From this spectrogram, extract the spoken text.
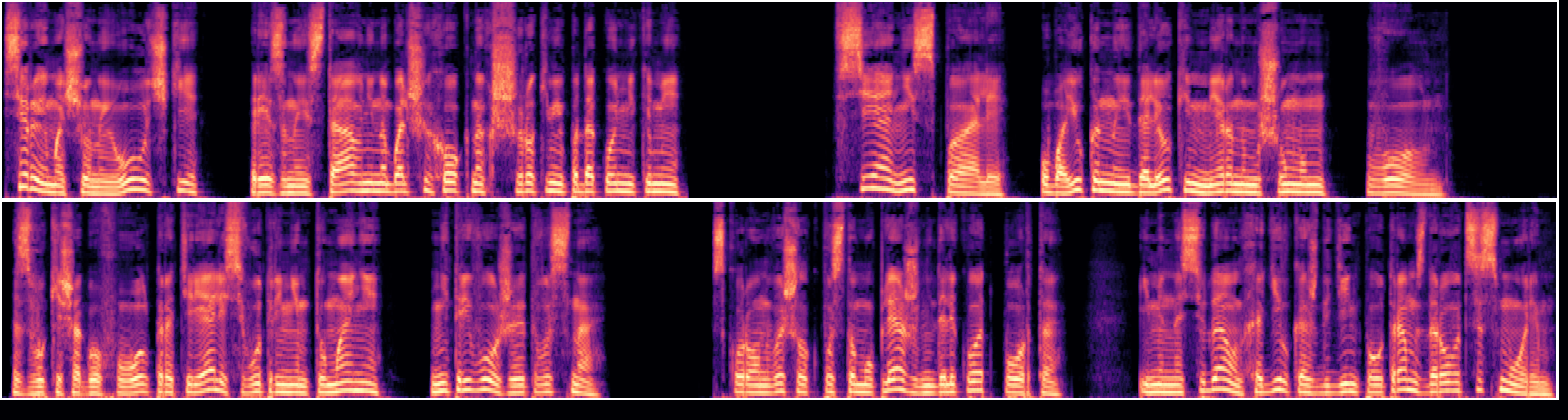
серые мощеные улочки, резаные ставни на больших окнах с широкими подоконниками. Все они спали, убаюканные далеким мерным шумом волн. Звуки шагов Уолтера терялись в утреннем тумане, не тревожа этого сна. Скоро он вышел к пустому пляжу недалеко от порта. Именно сюда он ходил каждый день по утрам здороваться с морем,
